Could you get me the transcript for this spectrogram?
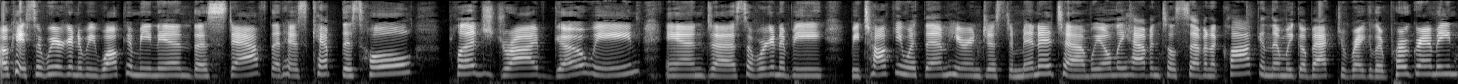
Okay, so we're going to be welcoming in the staff that has kept this whole pledge drive going, and uh, so we're going to be be talking with them here in just a minute. Um, we only have until seven o'clock, and then we go back to regular programming.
